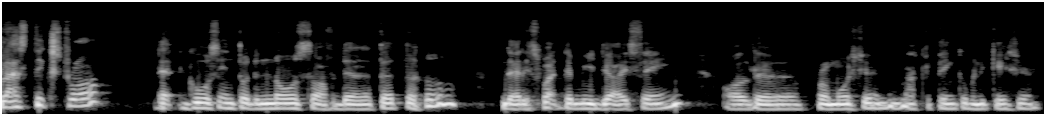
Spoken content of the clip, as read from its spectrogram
plastic straw that goes into the nose of the turtle. that is what the media is saying, all the promotion, marketing, communication.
